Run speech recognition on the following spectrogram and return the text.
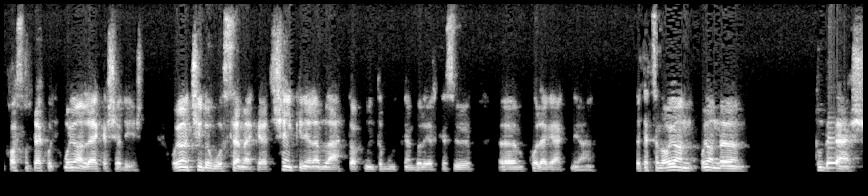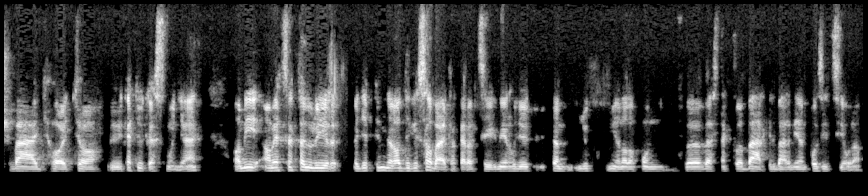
azt mondták, hogy olyan lelkesedést, olyan csillogó szemeket senkinél nem láttak, mint a bootcampből érkező kollégáknál. Tehát egyszerűen olyan, olyan tudásvágy hajtja őket, ők ezt mondják, ami, ami egyszerűen felülír egyébként minden addigi szabályt akár a cégnél, hogy ők mondjuk milyen alapon vesznek fel bárkit bármilyen pozícióra.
